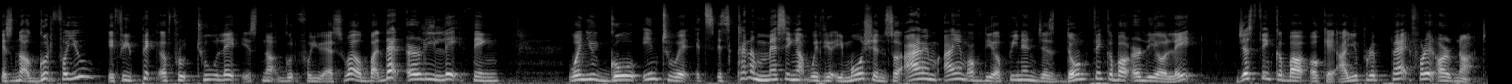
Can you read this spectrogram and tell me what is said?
it's not good for you. If you pick a fruit too late, it's not good for you as well. But that early late thing, when you go into it, it's it's kind of messing up with your emotions. So I am I am of the opinion just don't think about early or late. Just think about okay, are you prepared for it or not?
